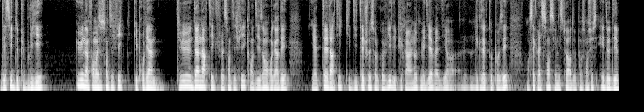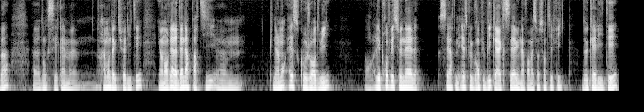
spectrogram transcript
décide de publier une information scientifique qui provient d'un article scientifique en disant regardez, il y a tel article qui dit telle chose sur le Covid, et puis quand un autre média va dire l'exact opposé. On sait que la science, c'est une histoire de consensus et de débat, euh, donc c'est quand même euh, vraiment d'actualité. Et on en vient à la dernière partie. Euh, finalement, est-ce qu'aujourd'hui, les professionnels, certes, mais est-ce que le grand public a accès à une information scientifique de qualité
